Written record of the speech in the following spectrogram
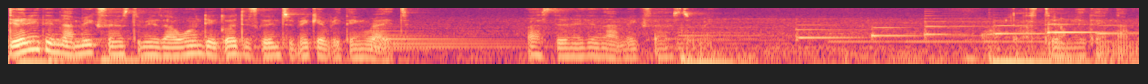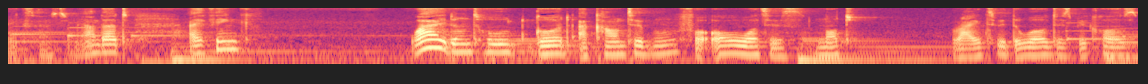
The only thing that makes sense to me is that one day God is going to make everything right. That's the only thing that makes sense to me. The only thing that makes sense to me. And that I think why I don't hold God accountable for all what is not right with the world is because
